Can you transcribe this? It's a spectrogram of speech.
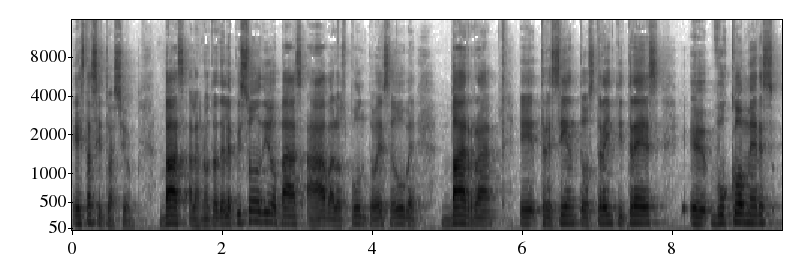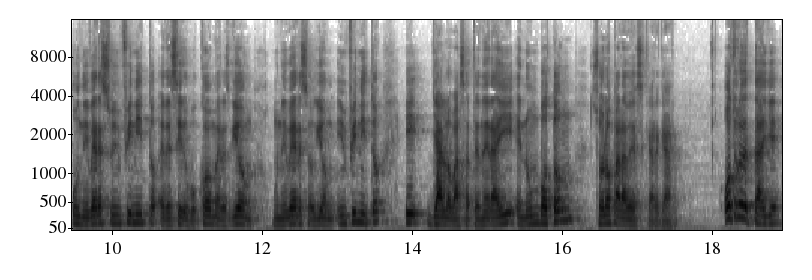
esta situación. Vas a las notas del episodio, vas a avalos.sv barra 333 eh, eh, WooCommerce Universo Infinito, es decir, WooCommerce-Universo-Infinito, y ya lo vas a tener ahí en un botón solo para descargar. Otro detalle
